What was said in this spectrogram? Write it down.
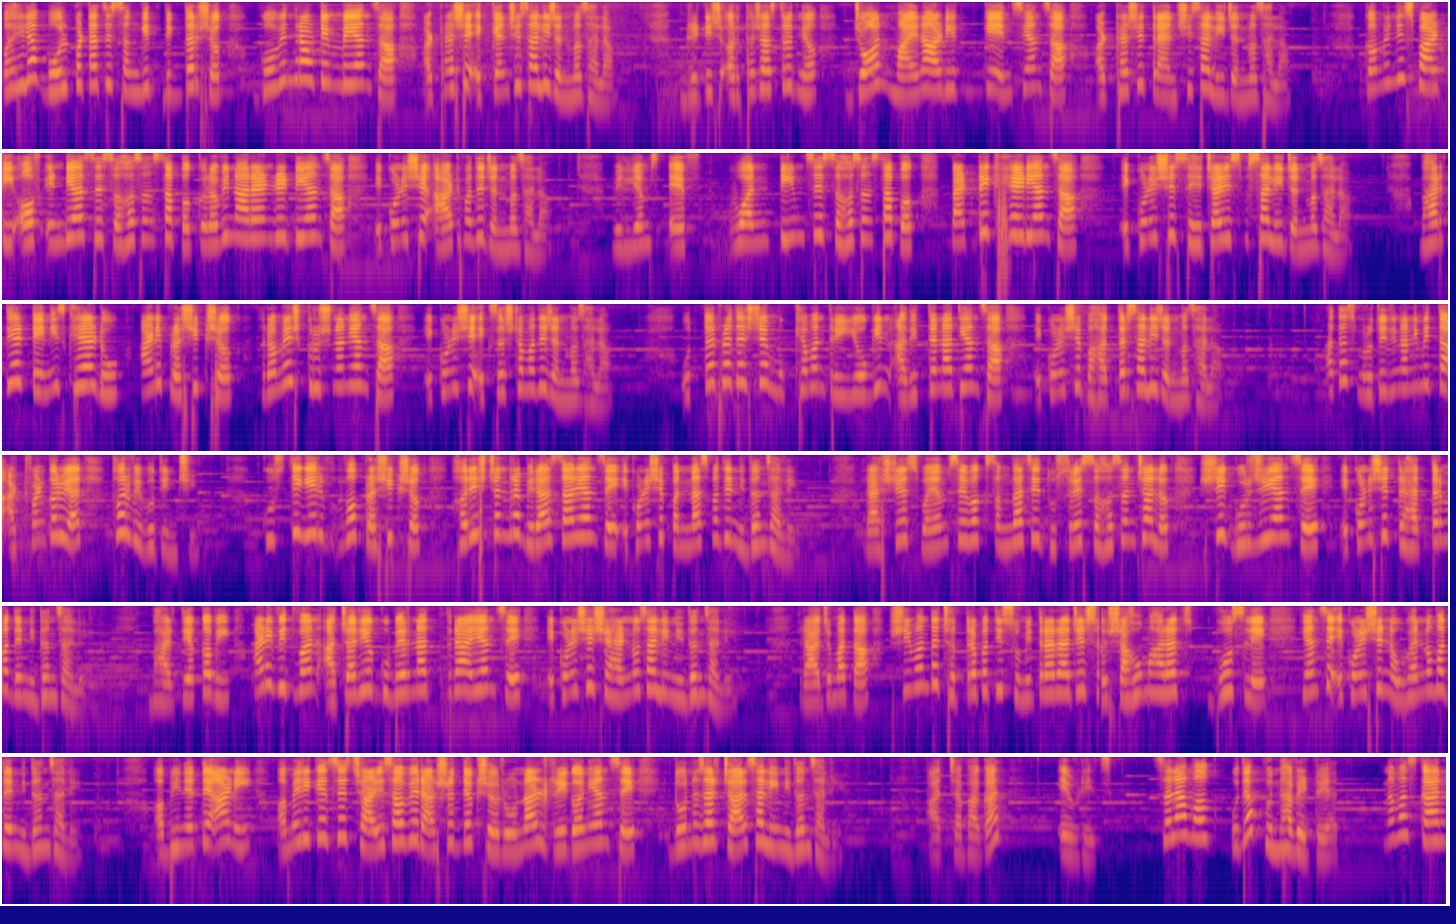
पहिल्या बोलपटाचे संगीत दिग्दर्शक गोविंदराव टेंबे यांचा अठराशे एक्क्याऐंशी साली जन्म झाला. ब्रिटिश अर्थशास्त्रज्ञ जॉन मायनार्ड केन्स यांचा अठराशे त्र्याऐंशी साली जन्म झाला. कम्युनिस्ट पार्टी ऑफ इंडियाचे सहसंस्थापक रवी नारायण रेड्डी यांचा एकोणीसशे आठमध्ये जन्म झाला. विल्यम्स एफ वन टीमचे सहसंस्थापक पॅट्रिक हेड यांचा एकोणीसशे सेहेचाळीस साली जन्म झाला. भारतीय टेनिस खेळाडू आणि प्रशिक्षक रमेश कृष्णन यांचा एकोणीसशे एकसष्टमध्ये जन्म झाला. उत्तर प्रदेशचे मुख्यमंत्री योगीन आदित्यनाथ यांचा एकोणीसशे बहात्तर साली जन्म झाला. आता स्मृतिदिनानिमित्त आठवण करूयात थोर विभूतींची. कुस्तीगीर व प्रशिक्षक हरिश्चंद्र बिराजदार यांचे एकोणीसशे पन्नासमध्ये निधन झाले. राष्ट्रीय स्वयंसेवक संघाचे दुसरे सहसंचालक श्री गुरुजी यांचे एकोणीसशे त्र्याहत्तरमध्ये निधन झाले. भारतीय कवी आणि विद्वान आचार्य कुबेरनाथ राय यांचे एकोणीसशे शहाण्णव साली निधन झाले. राजमाता श्रीमंत छत्रपती सुमित्राराजे शाहू महाराज भोसले यांचे एकोणीसशे नव्याण्णवमध्ये निधन झाले. अभिनेते आणि अमेरिकेचे चाळीसावे राष्ट्राध्यक्ष रोनाल्ड रेगन यांचे दोन हजार चार साली निधन झाले. आजच्या भागात एवढेच. चला मग उद्या पुन्हा भेटूयात. नमस्कार.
